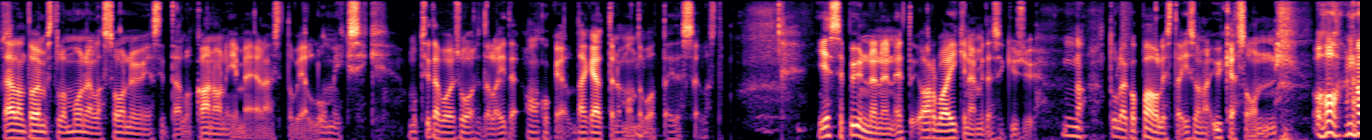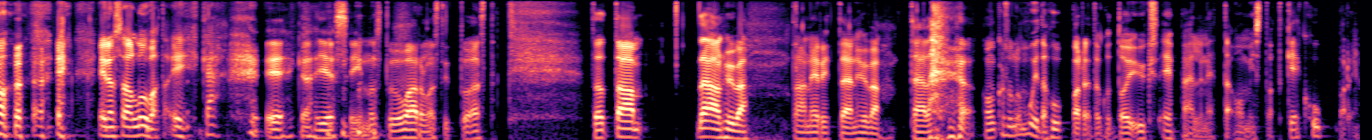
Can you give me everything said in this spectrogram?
Täällä on toimistolla monella Sony ja sitten täällä on Canoni meillä ja sitten on vielä Lumiksikin. Mutta sitä voi suositella itse, on kokeillut tai käyttänyt monta vuotta itse sellaista. Jesse Pynnönen, et arvaa ikinä mitä se kysyy. No, Tuleeko Paulista isona ykäsonni? oho, no, en, en osaa luvata, ehkä. Ehkä Jesse innostuu varmasti tuosta. Tota, Tämä on hyvä. Tämä on erittäin hyvä. Täällä, onko sulla muita huppareita kuin toi yksi epäilen, että omistat kek-hupparin?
